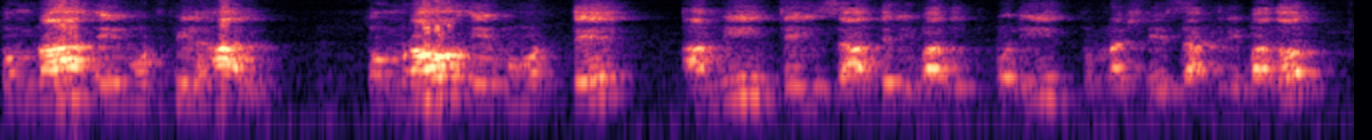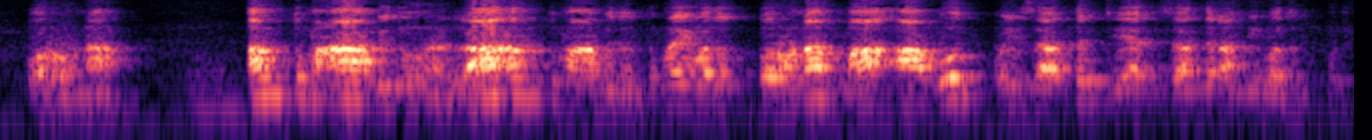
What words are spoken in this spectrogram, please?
তোমরা এই মুহূর্তে ফিলহাল তোমরাও এই মুহূর্তে আমি যেই জাতের ইবাদত করি, তোমরা সেই জাতের ইবাদত করো না। আনতুম আবিদুন, লা আনতুম আবিদুন। তোমরা ইবাদত করো না, মা আবুদ, ওই জাতের যে, জাতের আমি ইবাদত করি।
